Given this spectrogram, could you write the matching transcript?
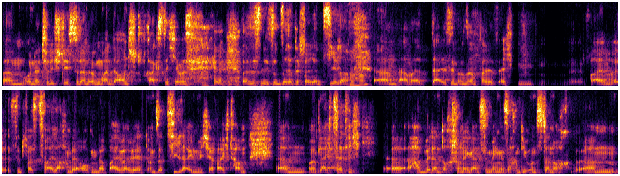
Ähm, und natürlich stehst du dann irgendwann da und fragst dich, ja, was, was ist denn jetzt unser Differenzierer? Ähm, aber da ist in unserem Fall jetzt echt ein, vor allem es sind fast zwei lachende Augen dabei, weil wir unser Ziel eigentlich erreicht haben. Ähm, und gleichzeitig äh, haben wir dann doch schon eine ganze Menge Sachen, die uns dann noch, ähm,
